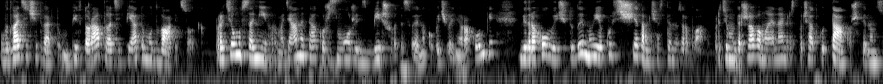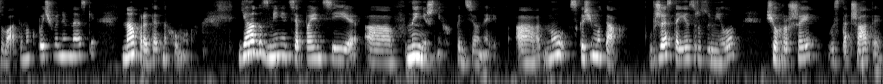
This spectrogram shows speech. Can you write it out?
в 24-му 1,5%, в 25-му 2%. При цьому самі громадяни також зможуть збільшувати свої накопичувальні рахунки, відраховуючи туди ну якусь ще там частину зарплати. При цьому держава має намір спочатку також фінансувати накопичувальні внески на паритетних умовах. Як зміняться пенсії в нинішніх пенсіонерів? Ну, скажімо так, вже стає зрозуміло, що грошей вистачати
